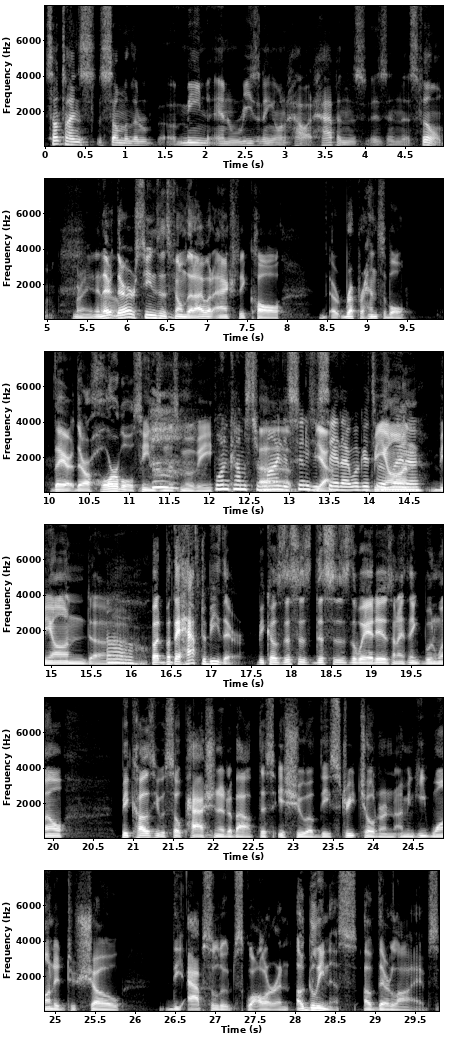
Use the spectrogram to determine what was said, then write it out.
sometimes some of the uh, mean and reasoning on how it happens is in this film. Right, and there Um, there are scenes in this film that I would actually call uh, reprehensible. There there are horrible scenes in this movie. One comes to mind as soon as you Uh, Yeah. say that. We'll get to beyond it later. beyond. Uh, Oh. But but they have to be there because this is this is the way it is, and I think Buñuel, because he was so passionate about this issue of these street children. I mean, he wanted to show the absolute squalor and ugliness of their lives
